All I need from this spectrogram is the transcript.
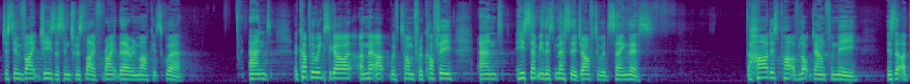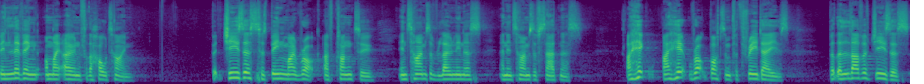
just invite Jesus into his life right there in Market Square. And a couple of weeks ago, I met up with Tom for a coffee, and he sent me this message afterwards saying this The hardest part of lockdown for me is that I've been living on my own for the whole time. But Jesus has been my rock I've clung to in times of loneliness and in times of sadness. I hit, I hit rock bottom for three days, but the love of Jesus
